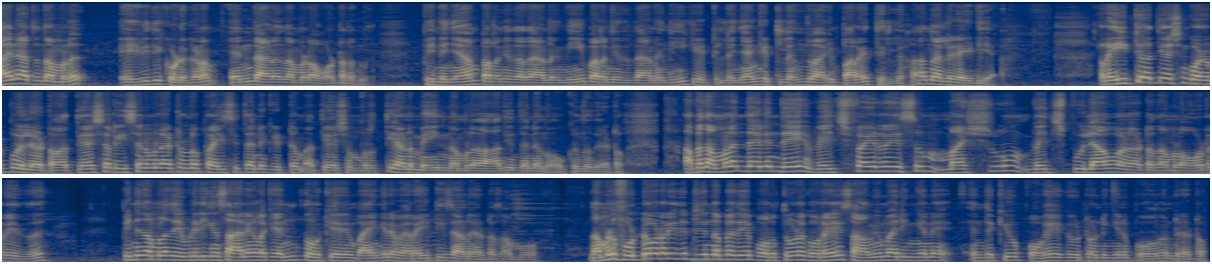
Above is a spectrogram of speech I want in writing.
അതിനകത്ത് നമ്മൾ എഴുതി കൊടുക്കണം എന്താണ് നമ്മുടെ ഓർഡർ എന്ന് പിന്നെ ഞാൻ പറഞ്ഞത് അതാണ് നീ പറഞ്ഞത് നീ കേട്ടില്ല ഞാൻ കേട്ടില്ല എന്നും ആരും പറയത്തില്ല. അത് നല്ലൊരു ഐഡിയ. റേറ്റും അത്യാവശ്യം കുഴപ്പമില്ല കേട്ടോ. അത്യാവശ്യം റീസണബിൾ ആയിട്ടുള്ള പ്രൈസിൽ തന്നെ കിട്ടും. അത്യാവശ്യം വൃത്തിയാണ് മെയിൻ നമ്മൾ ആദ്യം തന്നെ നോക്കുന്നത് കേട്ടോ. അപ്പോൾ നമ്മൾ എന്തായാലും ദേ വെജ് ഫ്രൈഡ് റൈസും മഷ്റൂം വെജ് പുലാവും ആണ് കേട്ടോ നമ്മൾ ഓർഡർ ചെയ്തത്. പിന്നെ നമ്മൾ ഇവിടെ ഇരിക്കുന്ന സാധനങ്ങളൊക്കെ എന്ത് നോക്കിയാലും ഭയങ്കര വെറൈറ്റീസ് ആണ് കേട്ടോ സംഭവം. നമ്മൾ ഫുഡ് ഓർഡർ ചെയ്തിട്ടിരുന്നപ്പോൾ ഇതേ പുറത്തുകൂടെ കുറേ സ്വാമിമാർ ഇങ്ങനെ എന്തൊക്കെയോ പുകയൊക്കെ വിട്ടുകൊണ്ട് ഇങ്ങനെ പോകുന്നുണ്ട് കേട്ടോ.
